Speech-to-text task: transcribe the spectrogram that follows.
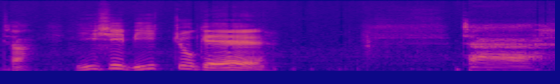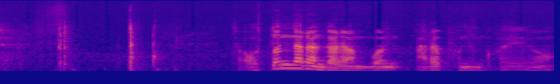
자, 22쪽에 자, 자, 어떤 나라인가를 한번 알아보는 거예요.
